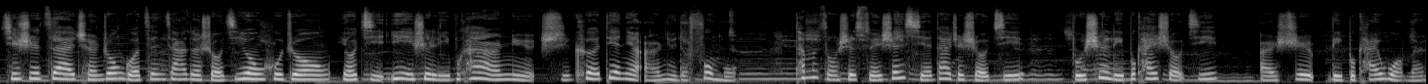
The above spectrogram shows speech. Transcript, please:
其实，在全中国增加的手机用户中，有几亿是离不开儿女、时刻惦念儿女的父母。他们总是随身携带着手机，不是离不开手机，而是离不开我们。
